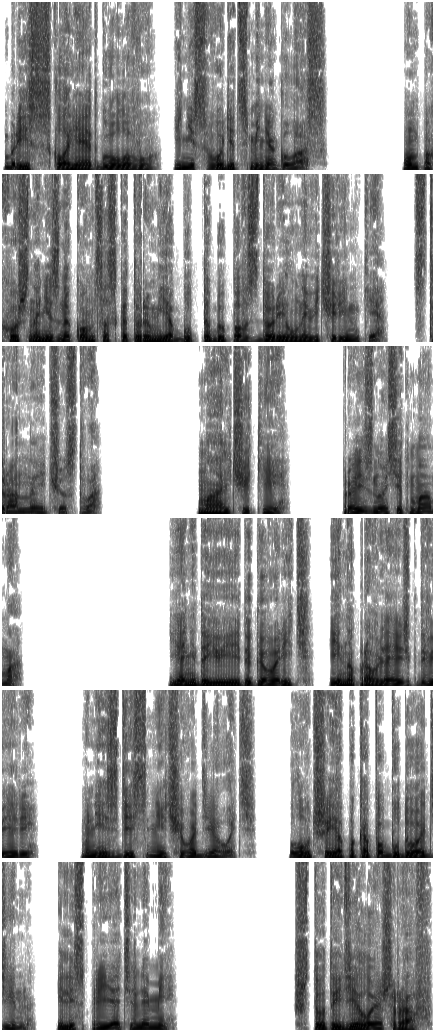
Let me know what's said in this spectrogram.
Брис склоняет голову и не сводит с меня глаз. Он похож на незнакомца, с которым я будто бы повздорил на вечеринке. Странное чувство. «Мальчики», — произносит мама. Я не даю ей договорить и направляюсь к двери. Мне здесь нечего делать. Лучше я пока побуду один или с приятелями. «Что ты делаешь, Раф?»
